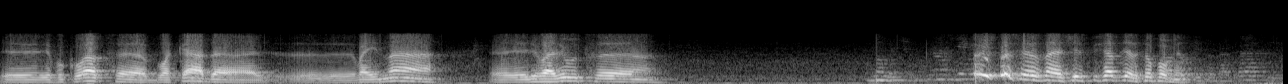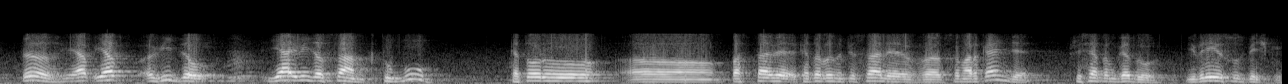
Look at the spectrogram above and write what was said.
э, эвакуация, блокада, э, война, э, революция. Ну и что я знаю, через 50 лет, кто помнит? Я, я видел, я видел сам Ктубу, которую э, поставили, которую написали в, Самарканде в 60 году, евреи с узбечкой.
